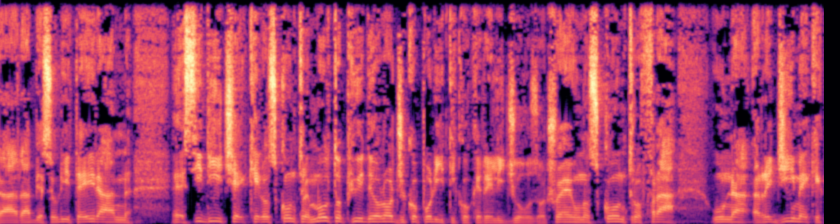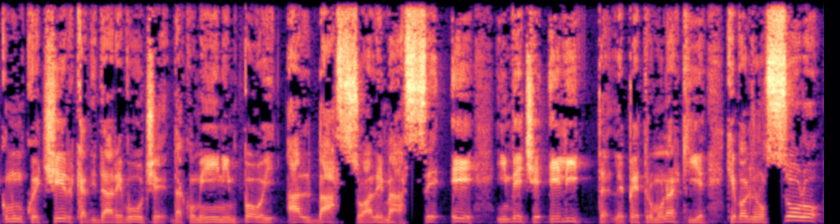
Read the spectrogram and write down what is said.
tra Arabia Saudita e Iran, eh, si dice che lo scontro è molto più ideologico-politico che religioso, cioè uno scontro fra un regime che comunque cerca di dare voce da Khomeini in poi al basso, alle masse, e invece elite, le petromonarchie, che vogliono solo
